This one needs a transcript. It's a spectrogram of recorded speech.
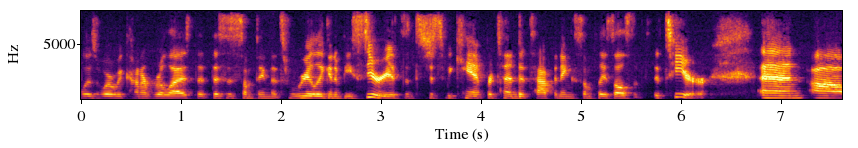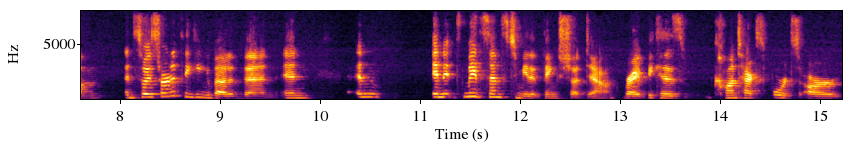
was where we kind of realized that this is something that's really going to be serious. It's just we can't pretend it's happening someplace else; it's, it's here, and um, and so I started thinking about it then, and and and it made sense to me that things shut down, right? Because contact sports are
